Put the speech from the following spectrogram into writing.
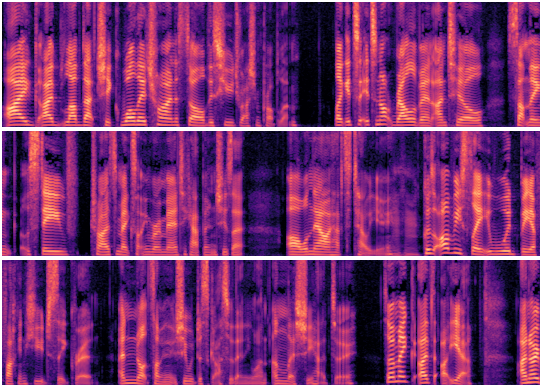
I I love that chick while they're trying to solve this huge Russian problem. Like, it's it's not relevant until something Steve tries to make something romantic happen. She's like, oh well, now I have to tell you Mm-hmm. because obviously it would be a fucking huge secret and not something that she would discuss with anyone unless she had to. So I make I th- uh, yeah, I know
